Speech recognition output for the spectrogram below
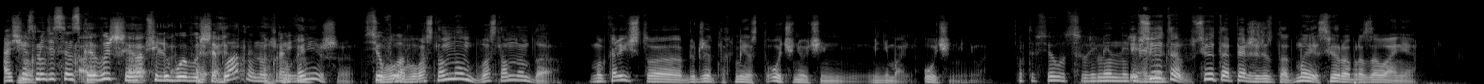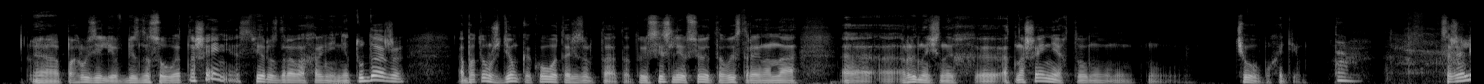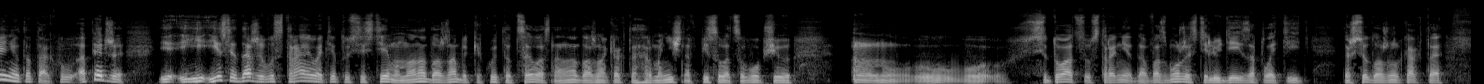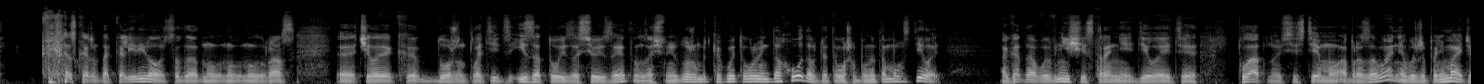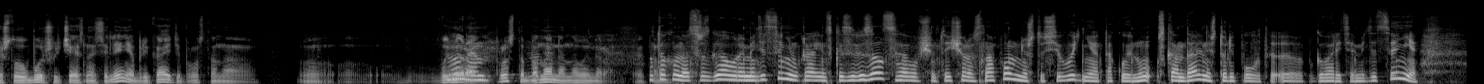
А сейчас Но, медицинское а, высшее, а, вообще любое высшее, а, платное на Украине? Ну, конечно. Все в. В основном, в основном, да. Но количество бюджетных мест очень-очень минимально. Очень минимально. Это все вот современные И все это, все это, опять же, результат. Мы сферу образования э, погрузили в бизнесовые отношения, сферу здравоохранения туда же, а потом ждем какого-то результата. То есть, если все это выстроено на э, рыночных э, отношениях, то ну, ну, ну, чего мы хотим? Да. Сожалению, это так. Опять же, если даже выстраивать эту систему, но она должна быть какой-то целостной, она должна как-то гармонично вписываться в общую ну, ситуацию в стране, да, возможности людей заплатить. Это все должно как-то скажем так, коллерироваться, да, ну, ну, ну, раз э, человек должен платить и за то, и за все, и за это, значит, у него должен быть какой-то уровень доходов для того, чтобы он это мог сделать. А когда вы в нищей стране делаете платную систему образования, вы же понимаете, что вы большую часть населения обрекаете просто на э, вымирание. Ну, да. Просто банально ну, да. на вымирание. Поэтому... Вот такой у нас разговор о медицине украинской завязался. В общем-то, еще раз напомню, что сегодня такой, ну, скандальный, что ли, повод э, поговорить о медицине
